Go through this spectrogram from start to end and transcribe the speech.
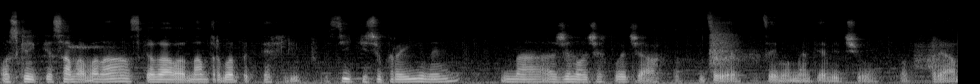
оскільки саме вона сказала, нам треба пекти хліб. Стійкість України на жіночих плечах. І цей, цей момент я відчув. От прям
